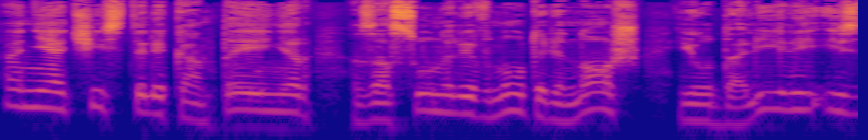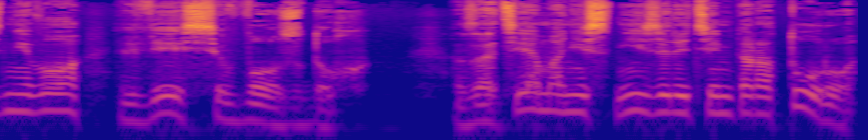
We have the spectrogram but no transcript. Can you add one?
Они очистили контейнер, засунули внутрь нож и удалили из него весь воздух. Затем они снизили температуру,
